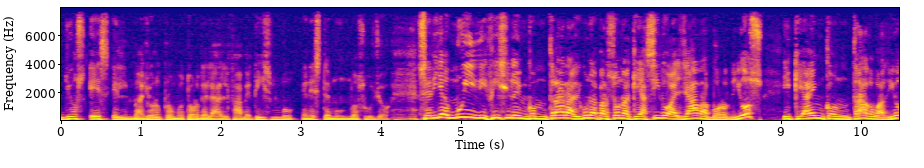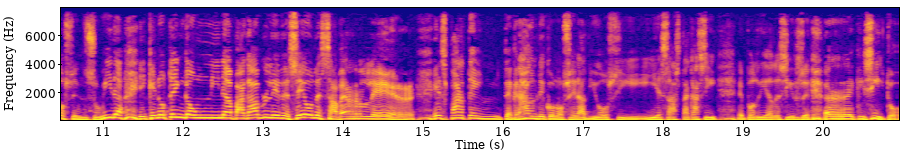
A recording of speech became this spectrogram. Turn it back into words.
Dios es el mayor promotor del alfabetismo en este mundo suyo. Sería muy difícil encontrar a alguna persona que ha sido hallada por Dios y que ha encontrado a Dios en su vida y que no tenga un inapagable deseo de saber leer. Es parte integral de conocer a Dios y, es hasta casi, eh, podría decirse, requisito,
